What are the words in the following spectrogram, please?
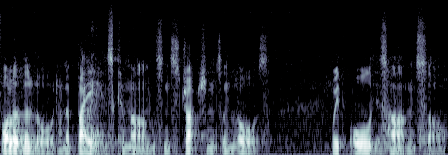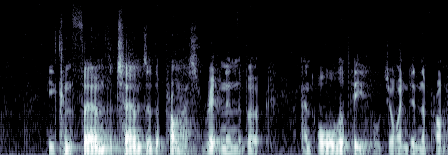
follow the Lord and obey his commands, instructions, and laws with all his heart and soul. He confirmed the terms of the promise written in the book, and all the people joined in the promise.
